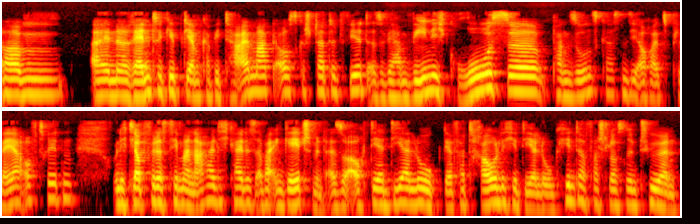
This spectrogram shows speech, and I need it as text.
ähm, eine Rente gibt, die am Kapitalmarkt ausgestattet wird. Also wir haben wenig große Pensionskassen, die auch als Player auftreten. Und ich glaube, für das Thema Nachhaltigkeit ist aber Engagement, also auch der Dialog, der vertrauliche Dialog hinter verschlossenen Türen,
